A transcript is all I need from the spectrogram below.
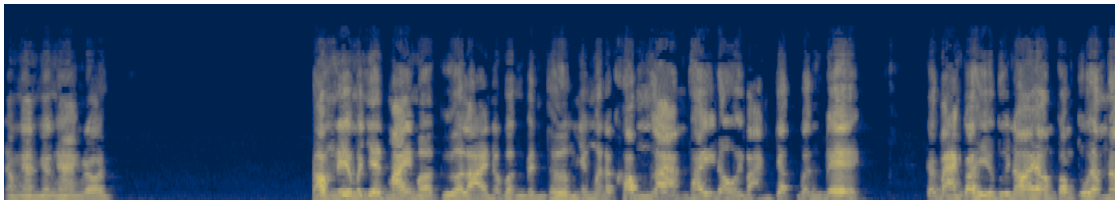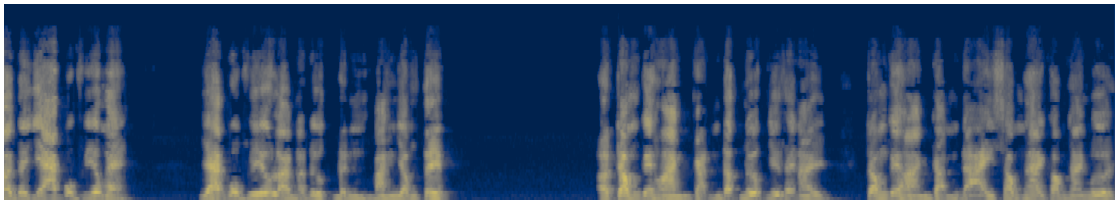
Nhóm ngành ngân hàng rồi không? Nếu mà dệt may mở cửa lại nó vẫn bình thường, nhưng mà nó không làm thay đổi bản chất vấn đề. Các bạn có hiểu tôi nói không? Còn tôi không nói tới giá cổ phiếu nghe. Giá cổ phiếu là nó được định bằng dòng tiền. Ở trong cái hoàn cảnh đất nước như thế này, trong cái hoàn cảnh đại sống 2020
